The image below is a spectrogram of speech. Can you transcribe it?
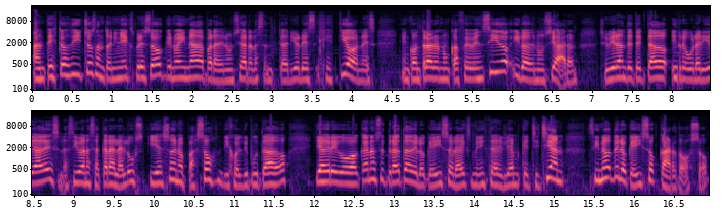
Ante estos dichos, Antonini expresó que no hay nada para denunciar a las anteriores gestiones. Encontraron un café vencido y lo denunciaron. Si hubieran detectado irregularidades, las iban a sacar a la luz y eso no pasó, dijo el diputado, y agregó, acá no se trata de lo que hizo la ex ministra Lilian Quechichian, sino de lo que hizo Cardoso.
